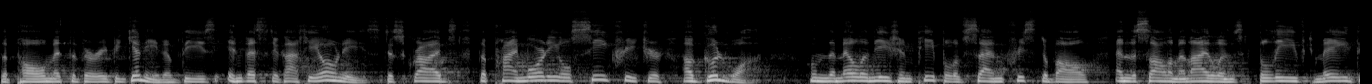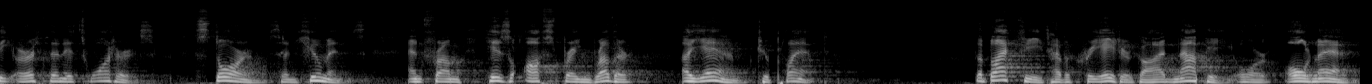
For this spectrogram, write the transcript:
The poem at the very beginning of these investigaciones describes the primordial sea creature Agunua, whom the Melanesian people of San Cristobal and the Solomon Islands believed made the earth and its waters, storms and humans, and from his offspring brother, a yam to plant. The Blackfeet have a creator god, Napi, or Old Man.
